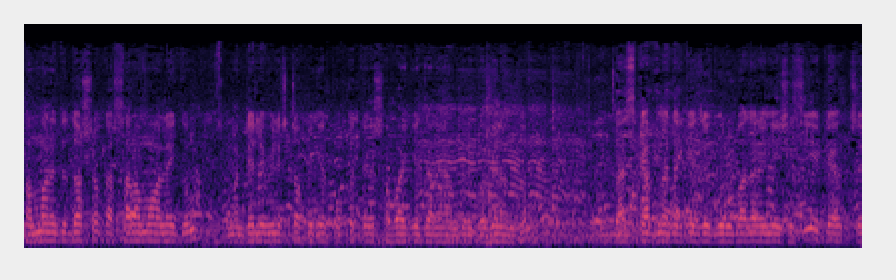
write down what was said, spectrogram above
সম্মানিত দর্শক, আসসালামু আলাইকুম। আমার ডেলিভারি টপিকের পক্ষ থেকে সবাইকে জানাই আন্তরিক অভিনন্দন। তো আজকে আপনাদেরকে যে গরু বাজারে নিয়ে এসেছি, এটা হচ্ছে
